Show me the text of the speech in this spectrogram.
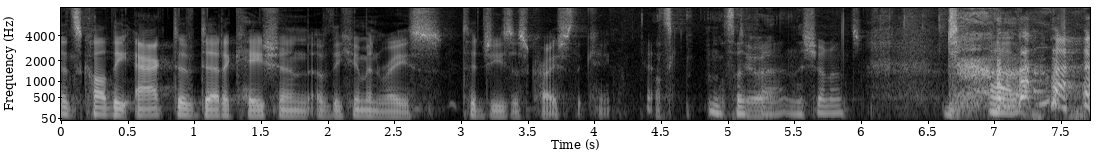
it's called the act of dedication of the human race to Jesus Christ the King. Let's, We'll let's put do that it. in the show notes. Uh,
